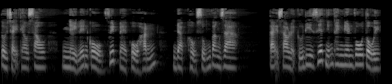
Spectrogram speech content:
Tôi chạy theo sau, nhảy lên cổ, vít bè cổ hắn, đạp khẩu súng văng ra. Tại sao lại cứ đi giết những thanh niên vô tội?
